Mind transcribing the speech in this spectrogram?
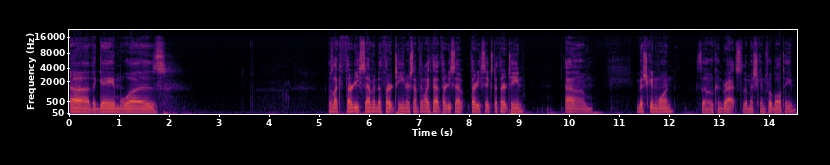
uh, the game was it was like 37 to 13 or something like that 37 36 to 13 um, michigan won so congrats to the Michigan football team.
